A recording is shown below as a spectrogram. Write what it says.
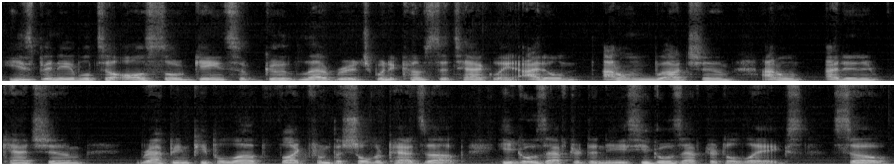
He's been able to also gain some good leverage when it comes to tackling. I don't I don't watch him. I don't I didn't catch him wrapping people up like from the shoulder pads up. He goes after the knees, he goes after the legs. So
